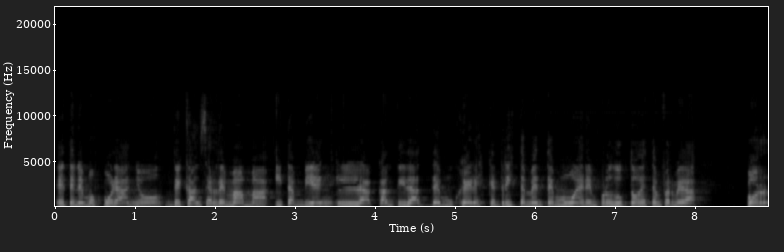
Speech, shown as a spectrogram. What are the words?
eh, tenemos por año de cáncer de mama y también la cantidad de mujeres que tristemente mueren producto de esta enfermedad por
